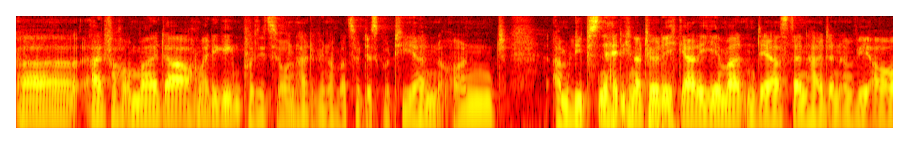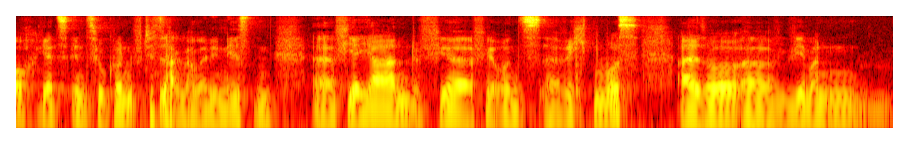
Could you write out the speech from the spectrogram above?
äh, einfach um mal da auch mal die Gegenposition halt nochmal zu diskutieren und am liebsten hätte ich natürlich gerne jemanden, der es dann halt dann irgendwie auch jetzt in Zukunft, sagen wir mal in den nächsten äh, vier Jahren, für, für uns äh, richten muss. Also äh, jemanden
